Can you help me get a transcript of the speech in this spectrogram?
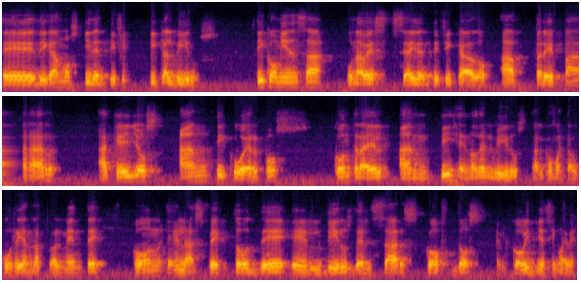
eh, digamos, identifica el virus y comienza, una vez se ha identificado, a preparar aquellos anticuerpos contra el antígeno del virus, tal como está ocurriendo actualmente con el aspecto del virus del SARS-CoV-2 el COVID-19,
